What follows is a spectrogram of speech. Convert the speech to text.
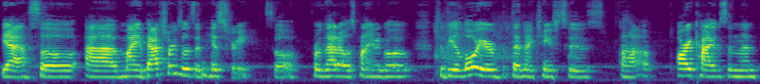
Yeah, so uh, my bachelor's was in history. So from that, I was planning to go to be a lawyer, but then I changed to uh, archives, and then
